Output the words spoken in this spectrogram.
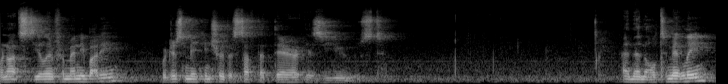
We're not stealing from anybody, we're just making sure the stuff that there is used. And then ultimately,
